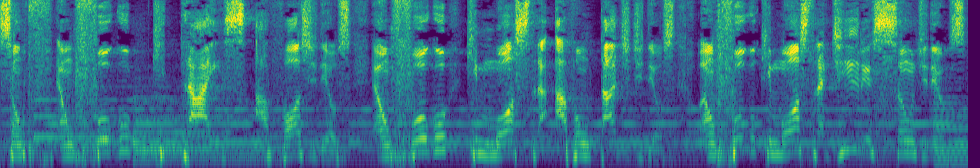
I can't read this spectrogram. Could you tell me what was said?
São, é um fogo que traz a voz de Deus, é um fogo que mostra a vontade de Deus, é um fogo que mostra a direção de Deus.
